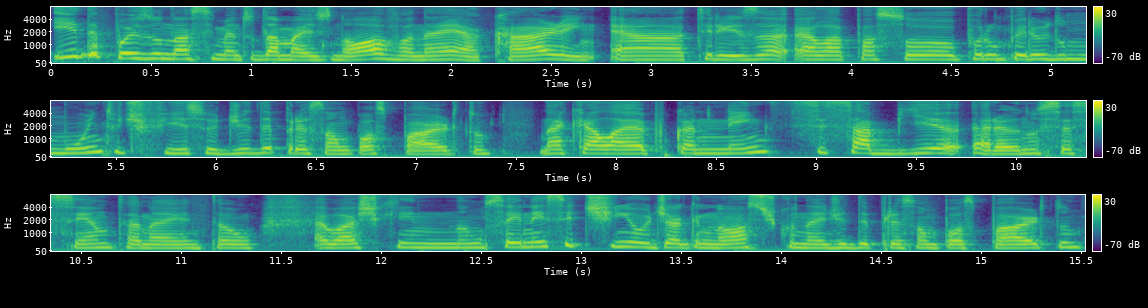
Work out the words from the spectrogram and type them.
E depois do nascimento da mais nova, né, a Karen, a Teresa, ela passou por um período muito difícil de depressão pós-parto. Naquela época nem se sabia, era anos 60, né? Então, eu acho que não sei nem se tinha o diagnóstico, né, de depressão pós-parto.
